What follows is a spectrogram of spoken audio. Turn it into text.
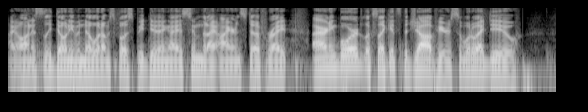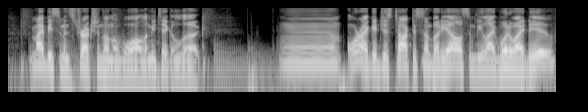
I honestly don't even know what I'm supposed to be doing. I assume that I iron stuff, right? Ironing board looks like it's the job here. So what do I do? There might be some instructions on the wall. Let me take a look. Mm, or I could just talk to somebody else and be like, what do I do?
